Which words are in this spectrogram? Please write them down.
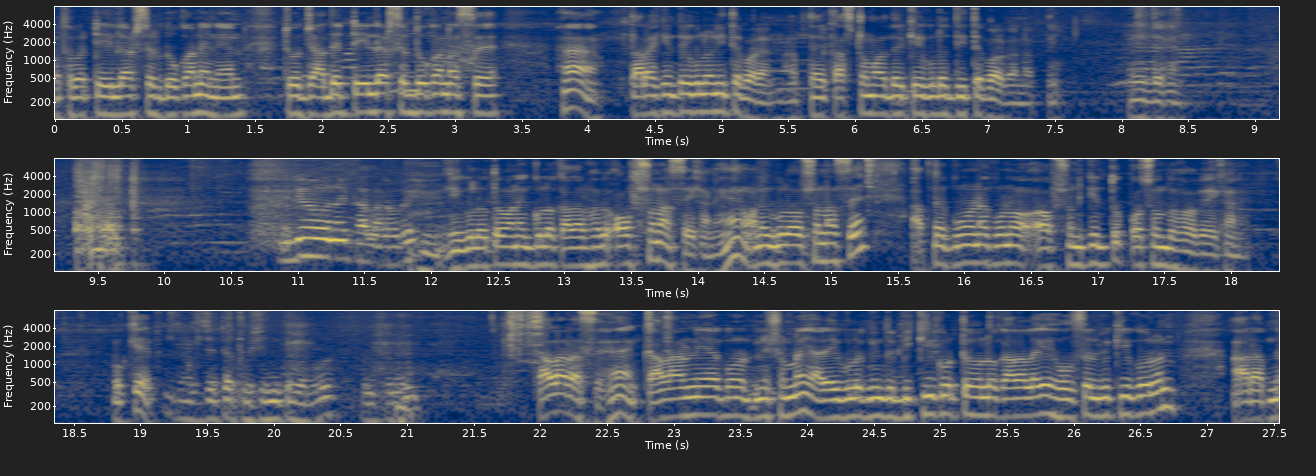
অথবা টেইলার্সের দোকানে নেন তো যাদের টেইলার্সের দোকান আছে হ্যাঁ তারা কিন্তু এগুলো নিতে পারেন। আপনার কাস্টমারদেরকে এগুলো দিতে পারবেন আপনি। এই দেখেন। অনেক কালার এগুলো তো অনেকগুলো কালার হবে। অপশন আছে এখানে হ্যাঁ অনেকগুলো অপশন আছে। আপনার কোনো না কোনো অপশন কিন্তু পছন্দ হবে এখানে। ওকে? যেটা খুশি নিতে পারব কালার আছে হ্যাঁ কালার নিয়ে কোনো টেনশন নাই। আর এগুলো কিন্তু বিক্রি করতে হলেও কালার লাগে হোলসেল বিক্রি করুন আর আপনি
